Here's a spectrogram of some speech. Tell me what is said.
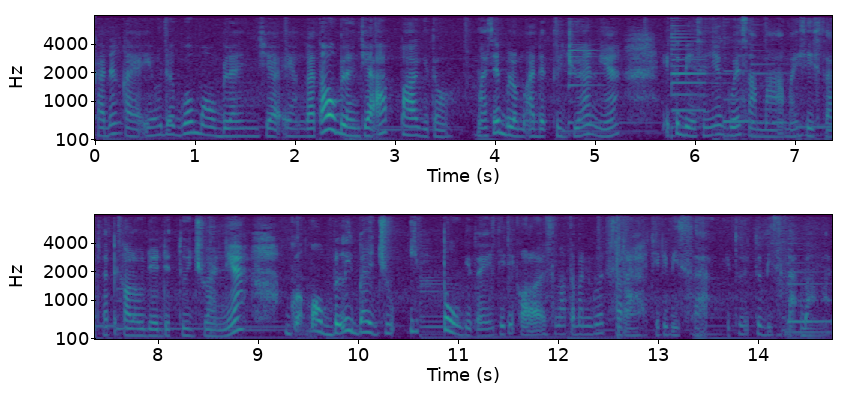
kadang kayak ya udah gue mau belanja yang nggak tahu belanja apa gitu. Masih belum ada tujuannya. Itu biasanya gue sama my sister. Tapi kalau udah ada tujuannya gue mau beli baju itu gitu ya. Jadi kalau sama teman gue terserah. Jadi bisa. Itu itu bisa banget.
